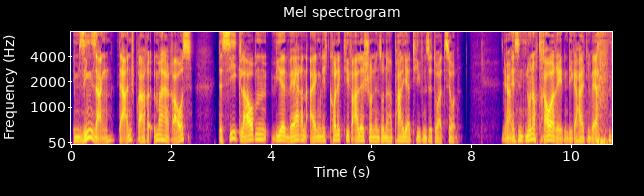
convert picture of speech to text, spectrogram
im Singsang der Ansprache immer heraus, dass sie glauben, wir wären eigentlich kollektiv alle schon in so einer palliativen Situation. Ja. Es sind nur noch Trauerreden, die gehalten werden.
